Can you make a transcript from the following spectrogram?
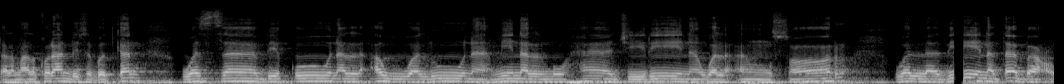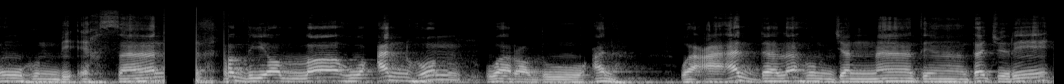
Dalam Al-Quran disebutkan al awwaluna minal muhajirin wal ansar walladzina taba'uhum bi ihsan radhiyallahu anhum wa radu anhu wa a'adda lahum jannatin tajri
